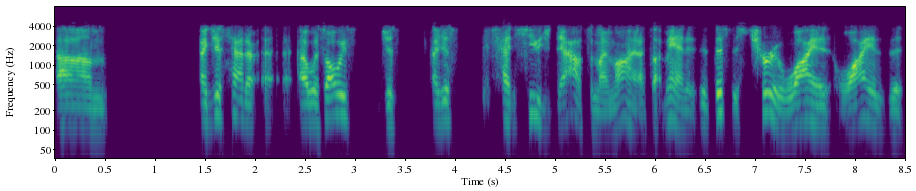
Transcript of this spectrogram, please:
um, I just had a, I was always just, I just had huge doubts in my mind. I thought, man, if this is true, why, why is it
